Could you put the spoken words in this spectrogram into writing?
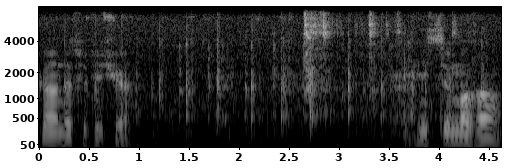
Şu anda süt içiyor. İçsin bakalım.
